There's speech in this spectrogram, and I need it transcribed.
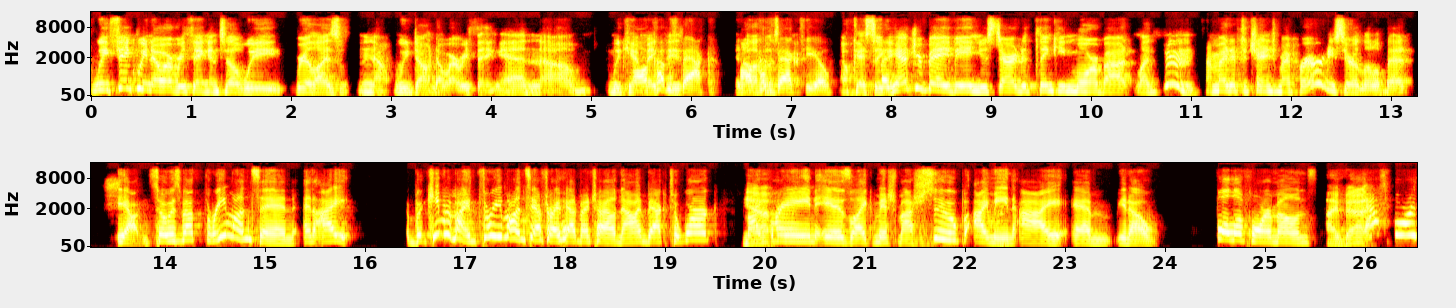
we think we know everything until we realize, no, we don't know everything. And um, we can't make all make comes these, back. It all, all comes, back, back, to you. Okay. So but, you had your baby and you started thinking more about like, hmm, I might have to change my priorities here a little bit. Yeah. So it was about three months in and I, but keep in mind, three months after I've had my child, now I'm back to work. Yep. My brain is like mishmash soup. I mean, I am, you know, full of hormones. I bet. Fast forward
